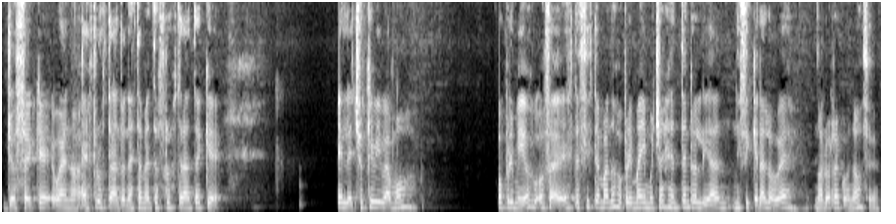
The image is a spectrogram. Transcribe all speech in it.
yo sé que, bueno, es frustrante, honestamente es frustrante que el hecho que vivamos oprimidos, o sea, este sistema nos oprime y mucha gente en realidad ni siquiera lo ve, no lo reconoce.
